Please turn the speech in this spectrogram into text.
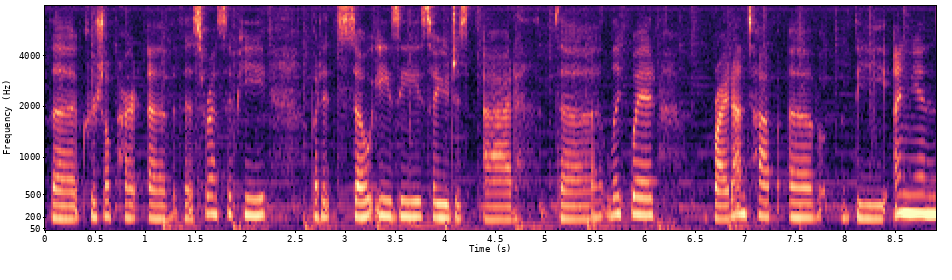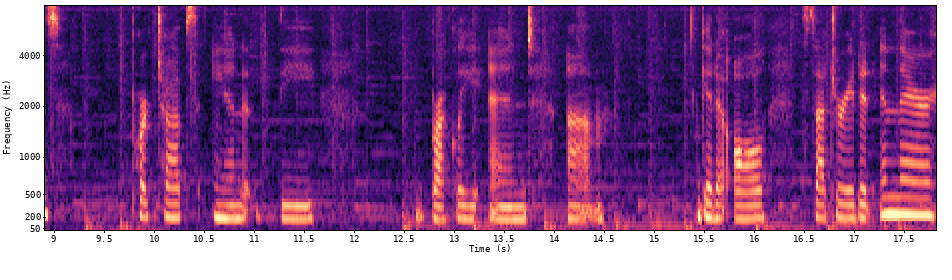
the crucial part of this recipe, but it's so easy. So you just add the liquid right on top of the onions, pork chops, and the broccoli and um, get it all saturated in there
